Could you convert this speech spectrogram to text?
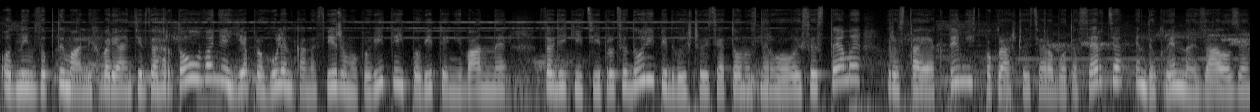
Одним з оптимальних варіантів загартовування є прогулянка на свіжому повітрі й повітряні ванни. Завдяки цій процедурі підвищується тонус нервової системи, зростає активність, покращується робота серця, ендокринної залози.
